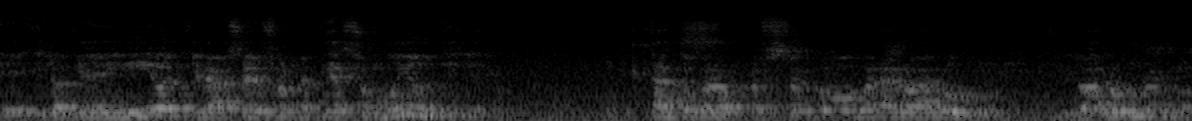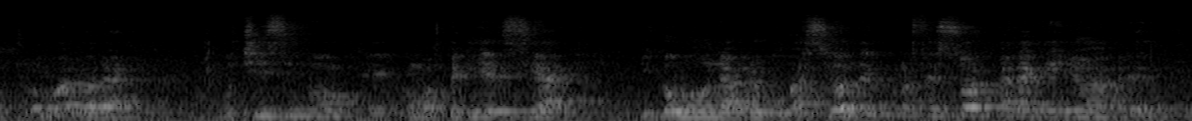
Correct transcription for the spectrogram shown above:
eh, y lo que he vivido es que las evaluaciones formativas son muy útiles, tanto para los profesores como para los alumnos los alumnos lo, valoran muchísimo eh, como experiencia y como una preocupación del profesor para que ellos aprendan.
